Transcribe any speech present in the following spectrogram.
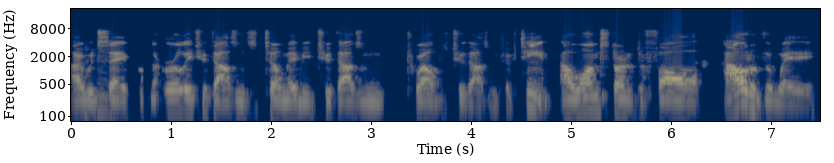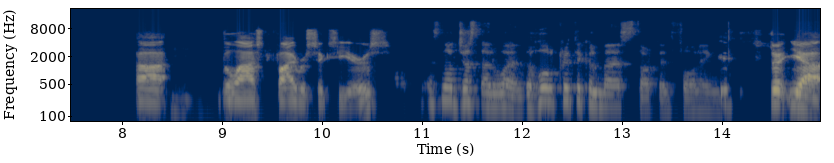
I would mm-hmm. say from the early 2000s till maybe 2012 to 2015. Alwan started to fall out of the way uh, the last five or six years. It's not just Alwan. The whole critical mass started falling. yeah,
